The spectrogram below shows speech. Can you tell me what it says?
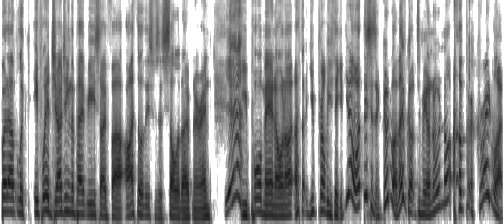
But uh, look, if we're judging the pay per view so far, I thought this was a solid opener. And Yeah. you poor man, Owen, I, I thought you're probably thinking, you know what, this is a good one. They've got to me on a not a great one.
